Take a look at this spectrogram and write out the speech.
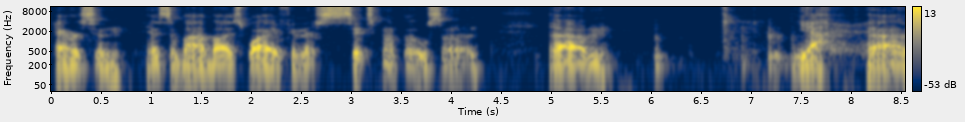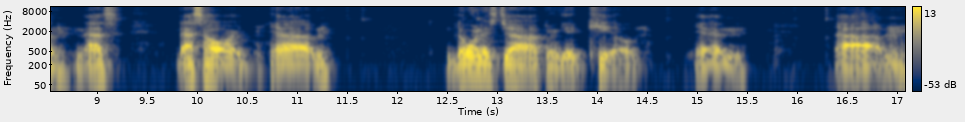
Harrison is survived by his wife and their six month old son. Um, yeah, uh, that's that's hard. Um, doing his job and get killed, and um,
